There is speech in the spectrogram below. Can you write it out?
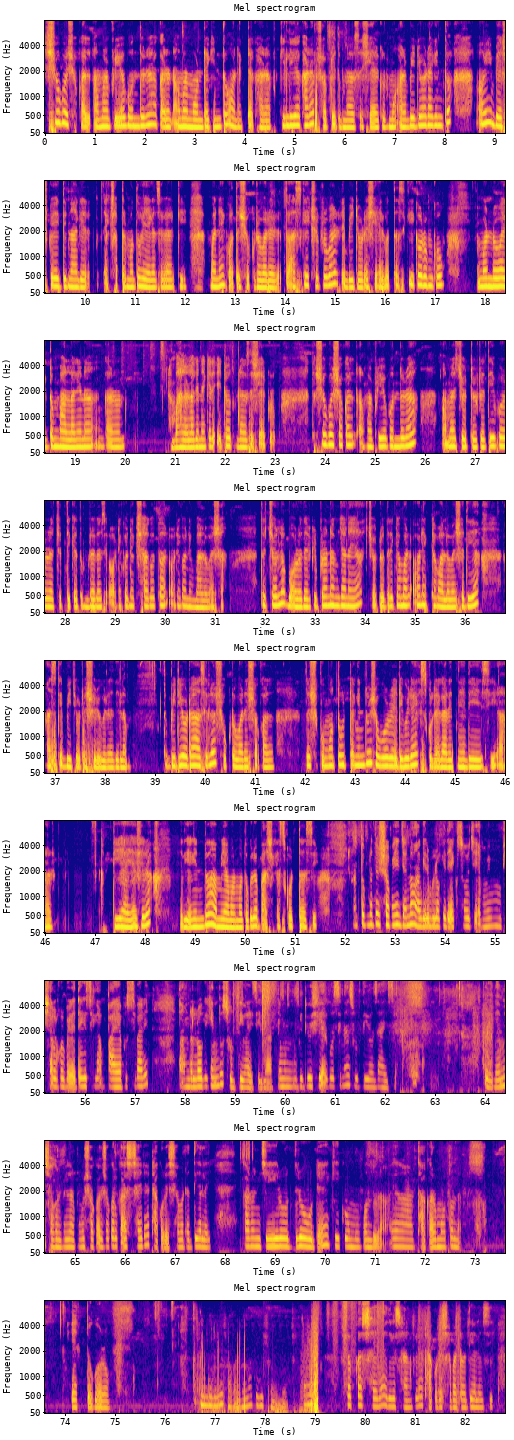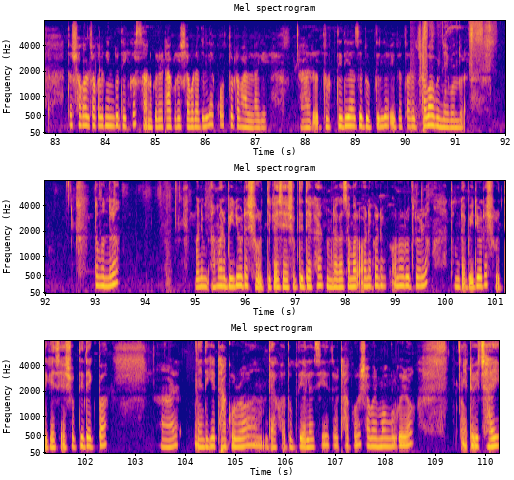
শুভ সকাল, আমার প্রিয় বন্ধুরা। কারণ আমার মনটা কিন্তু অনেকটা খারাপ কি লিগে খারাপ। সবটাই তোমরা কাছে শেয়ার করব। আর ভিডিওটা কিন্তু ওই বেশ কয়েকদিন আগের, এক সপ্তাহের মতো হয়ে গেছে আর কি। মানে গত শুক্রবারের। তো আজকে এক শুক্রবার ভিডিওটা শেয়ার করতেছি। কী করুম কৌ মনটাও একদম ভালো লাগে না। কারণ ভালো লাগে না কেন? এটাও তোমরা কাছে শেয়ার করব তো শুভ সকাল, আমার প্রিয় বন্ধুরা। আমার ছোট্ট একটা ত্রিপুরা রাজ্যের থেকে তোমরা কাছে অনেক অনেক স্বাগত আর অনেক অনেক ভালোবাসা। তো চলো বড়োদেরকে প্রণাম জানাইয়া, ছোটোদেরকে আমার অনেকটা ভালোবাসা দিয়া আজকে ভিডিওটা শুরু করে দিলাম। তো ভিডিওটা আসিল শুক্রবারের সকাল। তো কুমতুরটা কিন্তু সব রেডি করে স্কুলের গাড়িতে নিয়ে দিয়েছি আর দিয়ে আইয়া এদিকে কিন্তু আমি আমার মতো করে বাসি কাজ করতে আসি। আর তোমাদের সবাই যেন আগের ব্লগে দেখছ যে আমি বিশাল করে বেড়াতে গেছিলাম পায়া বসি বাড়ির। তো আমরা লগে কিন্তু সর্দি হয়েছিল আর তেমন ভিডিও শেয়ার করছি না সর্দিও যাইছে। আমি সকালবেলা সকাল সকাল কাজ ছাইড়া ঠাকুরের সেবাটা দিয়ে লাই। কারণ যে রৌদ্র উঠে কি কমু বন্ধুরা? আর থাকার মতো না, এত গরম। কিন্তু সকালবেলা খুবই সুন্দর। সব কাজ সাইরা এদিকে স্নান করে ঠাকুরের সেবাটাও দিয়ে লাইছি। তো সকাল সকাল কিন্তু দেখো স্নান করে ঠাকুরের সেবাটা দিলে কতটা ভালো লাগে। আর ধূপতি দিয়ে আছে, ধূপ দিলে এটা তো আর জবাবই নেই বন্ধুরা। তো বন্ধুরা মানে আমার ভিডিওটা শুরুর দিকে শেষ অব্দি দেখার তোমরা কাছে আমার অনেক অনেক অনুরোধ রইল। তোমরা ভিডিওটা শুরুর দিকে শেষ অব্দি দেখবা। আর এদিকে ঠাকুরও দেখো ধূপ দিয়ে এলাইছি তো ঠাকুর সবাই মঙ্গল করো এটুই চাই।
